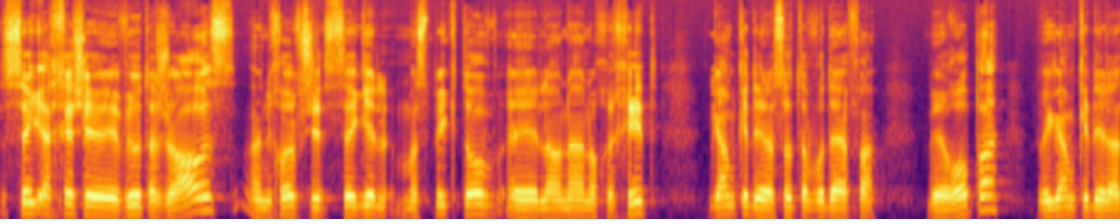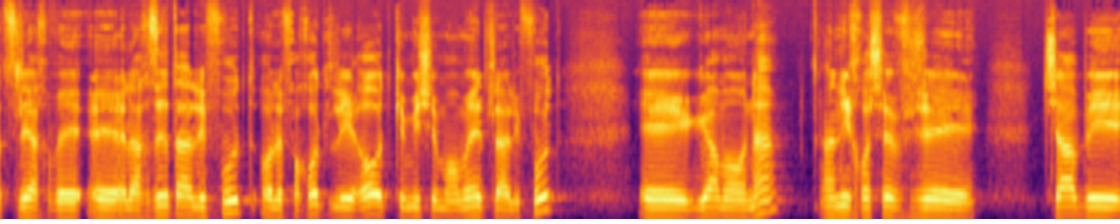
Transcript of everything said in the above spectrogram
סג, אחרי שהביאו את הז'ואוס אני חושב שסגל מספיק טוב לעונה הנוכחית גם כדי לעשות עבודה יפה באירופה וגם כדי להצליח ולהחזיר את האליפות או לפחות להיראות כמי שמועמדת לאליפות גם העונה אני חושב שצ'אבי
